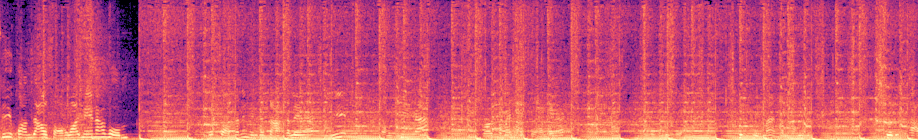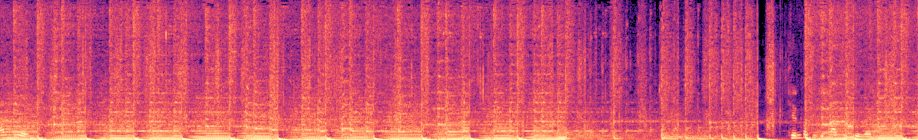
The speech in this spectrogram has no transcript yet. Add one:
ที่ความยาว 200 เมตรนะครับผม ทดสอบกันให้เห็นกระจ่างกันเลยนะนี่สองทีนะ เราจะไม่ทำแสนเลยนะโอ้โหทุ่มมากครับอันนี้ช่วยลูกค้านะครับผมเข็นประสิทธิภาพสุดๆเลยนะ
